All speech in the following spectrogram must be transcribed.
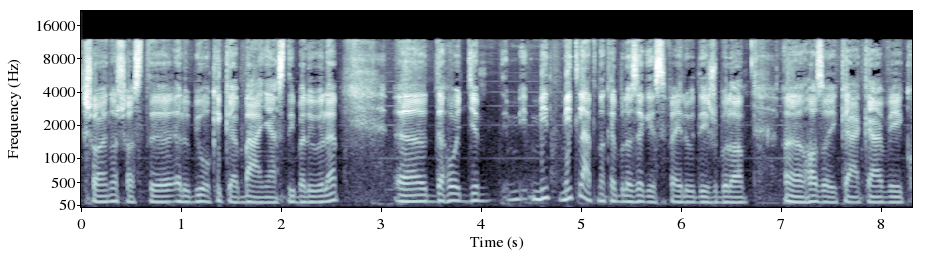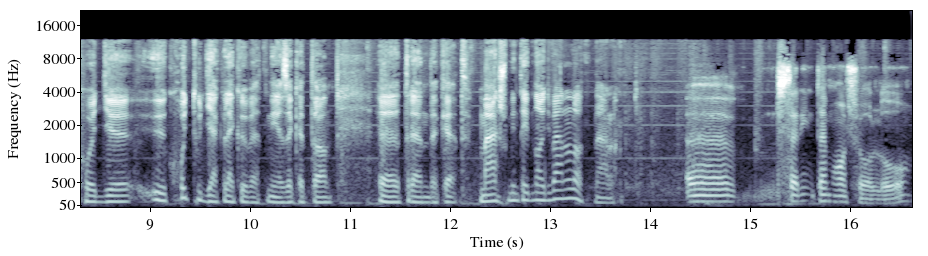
Sajnos azt előbb jól ki kell bányászni belőle. De hogy mit, mit látnak ebből az egész fejlődésből a, a hazai KKV-k, hogy ők hogy tudják lekövetni ezeket a trendeket? Más, mint egy nagyvállalatnál? Szerintem hasonló,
